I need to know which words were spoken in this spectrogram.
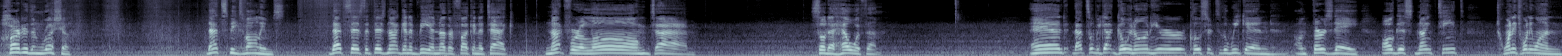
harder than Russia. That speaks volumes. That says that there's not going to be another fucking attack. Not for a long time. So to hell with them. And that's what we got going on here closer to the weekend on Thursday, August 19th, 2021.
